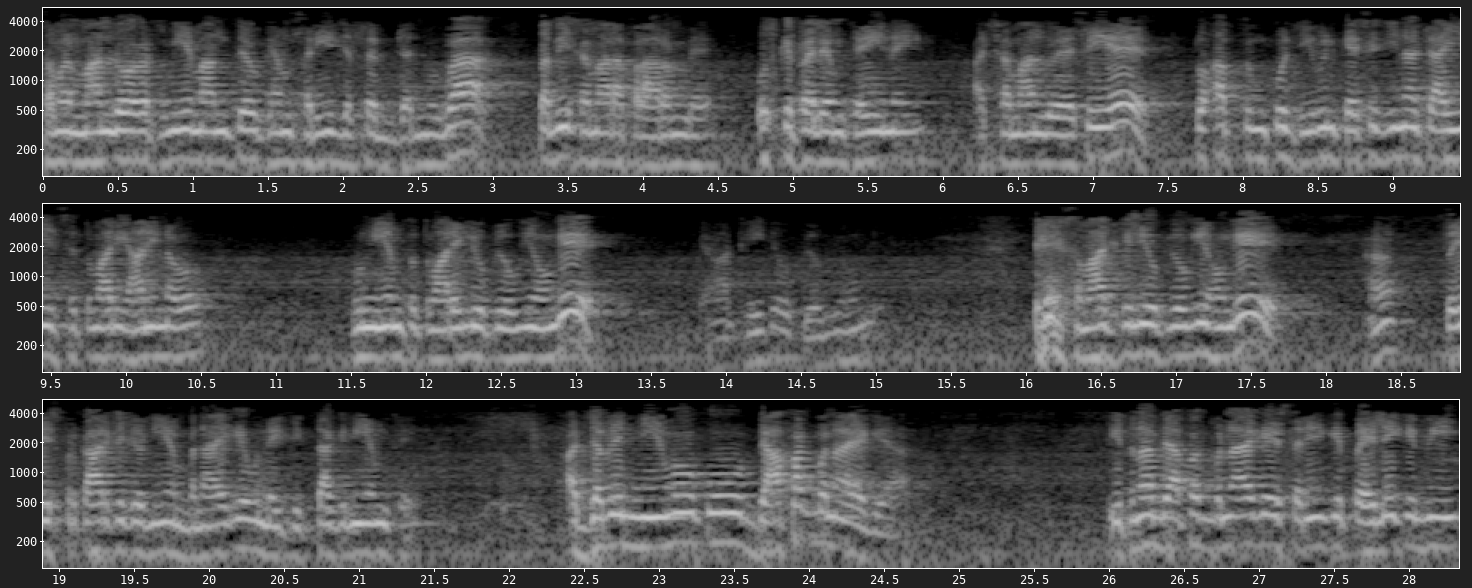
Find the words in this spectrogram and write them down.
समय मान लो अगर तुम ये मानते हो कि हम शरीर जब से जन्म हुआ, तभी से हमारा प्रारंभ है, उसके पहले हम थे ही नहीं। अच्छा मान लो ऐसे ही है तो अब तुमको जीवन कैसे जीना चाहिए इससे तुम्हारी हानि न हो? वो नियम तो तुम्हारे लिए उपयोगी होंगे। हाँ ठीक है, उपयोगी होंगे। समाज के लिए उपयोगी होंगे। हाँ? तो इस प्रकार के जो नियम बनाए गए, वो नैतिकता के नियम थे। और जब इन नियमों को व्यापक बनाया गया, इतना व्यापक बनाया गया, शरीर के पहले के भी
